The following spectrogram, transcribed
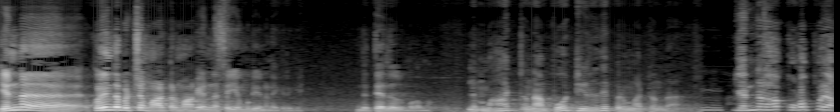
என்ன குறைந்தபட்ச மாற்றமாக என்ன செய்ய முடியும்னு நினைக்கிறீங்க? இந்த தேர்தல் மூலமா. இல்ல மாற்றம் நான் போற்றிடுறதே பெரும் மாற்றம் தான். என்னடா குழப்புறா?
